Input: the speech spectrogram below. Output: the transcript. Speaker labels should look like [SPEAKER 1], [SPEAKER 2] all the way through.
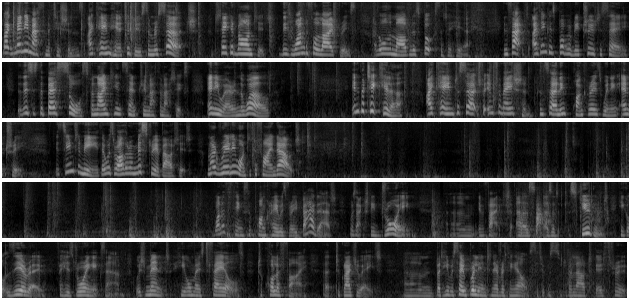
[SPEAKER 1] Like many mathematicians, I came here to do some research, to take advantage of these wonderful libraries and all the marvellous books that are here. In fact, I think it's probably true to say that this is the best source for 19th century mathematics anywhere in the world. In particular, I came to search for information concerning Poincaré's winning entry. It seemed to me there was rather a mystery about it, and I really wanted to find out. One of the things that Poincaré was very bad at was actually drawing. Um, in fact, as, as a student, he got zero for his drawing exam, which meant he almost failed to qualify uh, to graduate. Um, but he was so brilliant in everything else that it was sort of allowed to go through.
